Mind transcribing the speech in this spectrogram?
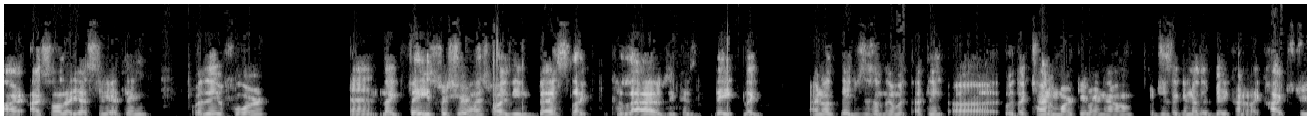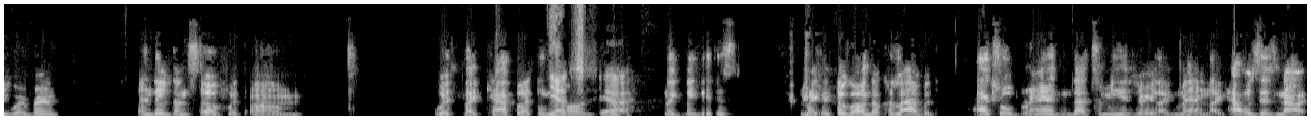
I I saw that yesterday. I think or the day before and like FaZe for sure has probably the best like collabs because they like I know they just did something with I think uh with like China Market right now, which is like another big kind of like hype streetwear brand, and they've done stuff with um with like Kappa I think yes yeah. Like like they just like, like they'll go and they'll collab with actual brands and that to me is very like man like how is this not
